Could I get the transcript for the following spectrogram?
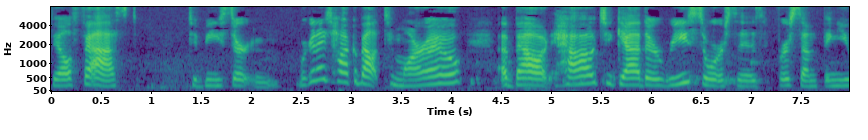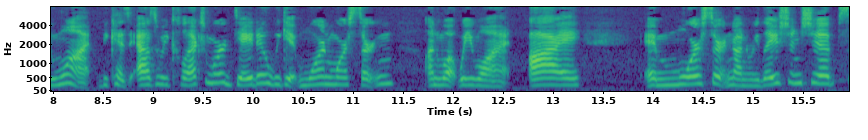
Fail fast to be certain. We're going to talk about tomorrow about how to gather resources for something you want because as we collect more data, we get more and more certain on what we want. I am more certain on relationships,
